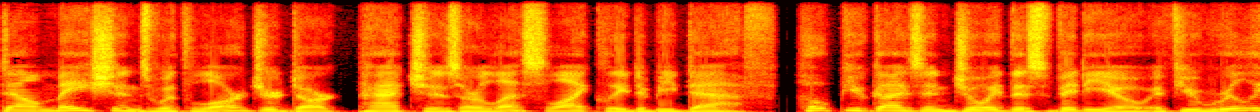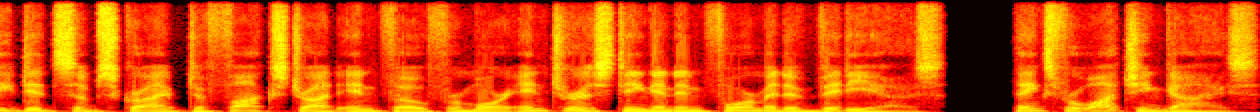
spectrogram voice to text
Dalmatians with larger dark patches are less likely to be deaf. Hope you guys enjoyed this video if you really did subscribe to Foxtrot Info for more interesting and informative videos. Thanks for watching guys.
